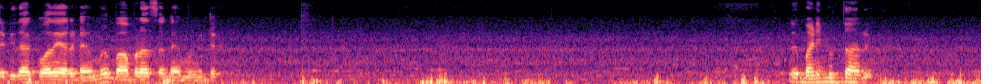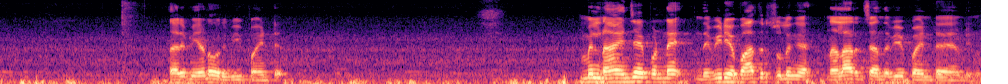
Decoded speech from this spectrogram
தெரியுதா? கோதையாறு டேமு பாபநாசம் டேமுங்கிட்டு இது மணிமுத்தாறு. அருமையான ஒரு வியூ பாயிண்ட்டு உண்மையில் நான் என்ஜாய் பண்ணேன். இந்த வீடியோ பார்த்துட்டு சொல்லுங்கள் நல்லா இருந்துச்சு அந்த வியூ பாயிண்ட்டு அப்படின்னு.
